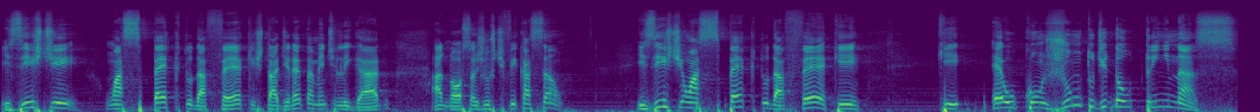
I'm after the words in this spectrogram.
Existe um aspecto da fé que está diretamente ligado à nossa justificação. Existe um aspecto da fé que, que é o conjunto de doutrinas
